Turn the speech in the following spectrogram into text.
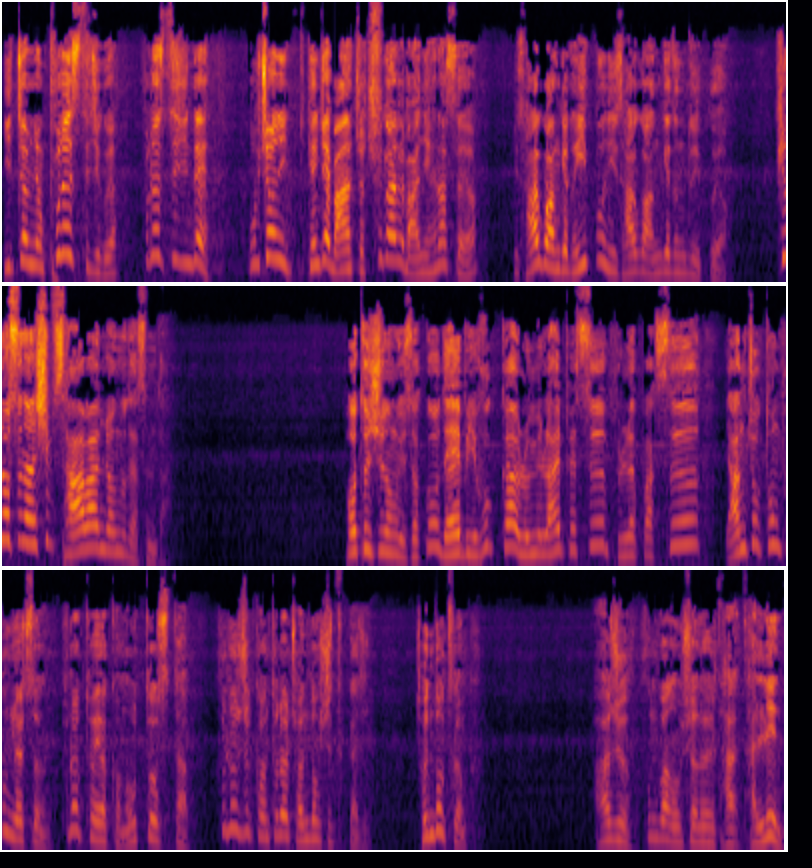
2.0 프레스티지고요. 프레스티지인데 옵션이 굉장히 많았죠. 추가를 많이 해놨어요. 이 사구 안개등, 이쁜 이 사구 안개등도 있고요. 키로수는 한 14만 정도 됐습니다. 버튼 시동도 있었고, 내비, 후카, 루밀러 하이패스, 블랙박스, 양쪽 통풍 열선, 프로토 에어컨, 오토 스탑, 크루즈 컨트롤, 전동 시트까지. 전동 트렁크. 아주 풍부한 옵션을 다- 달린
